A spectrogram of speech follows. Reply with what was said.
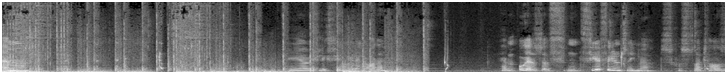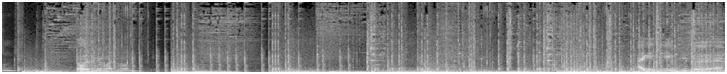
Ähm. Ja, wie viel XP haben wir denn gerade? Wir haben, oh ja, das ist, äh, viel fehlt uns nicht mehr. Das kostet 3000. Sollten wir bald haben. Eigentlich gegen diese ähm,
